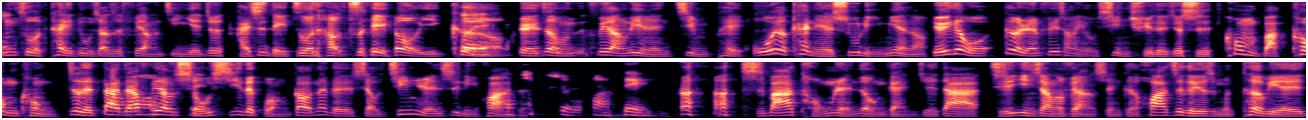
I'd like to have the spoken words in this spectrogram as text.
工作态度上是非常敬业，就是还是得做到 最后一刻哦。对，这种非常令人敬佩。我有看你的书里面哦，有一个我个人非常有兴趣的，就是控吧控控，这个大家非常熟悉的广告，那个小金人是你画的，是我画，对，十八铜人这种感觉，大家其实印象都非常深刻。画这个有什么特别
